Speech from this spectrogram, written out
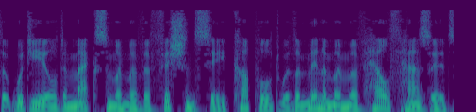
that would yield a maximum of efficiency coupled with a minimum of health hazards,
